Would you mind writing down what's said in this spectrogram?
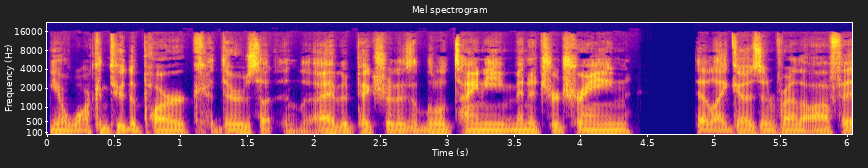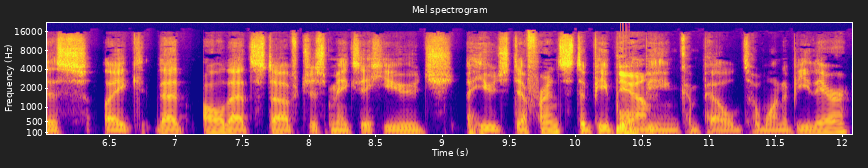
you know, walking through the park. There's, a, I have a picture. There's a little tiny miniature train that like goes in front of the office. Like that, all that stuff just makes a huge, a huge difference to people Yeah. being compelled to want to be there.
